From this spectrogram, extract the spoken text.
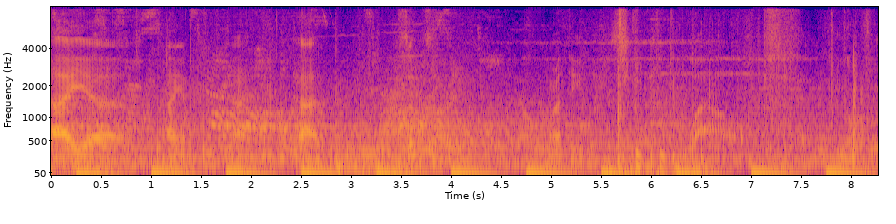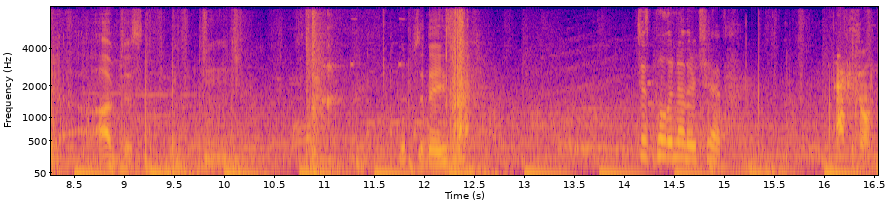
I, uh, I am, uh, uh, so sorry. I'm not thinking this. wow. Yeah, I've just, hmm. Oops a daisy. Just pulled another chip. Excellent.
